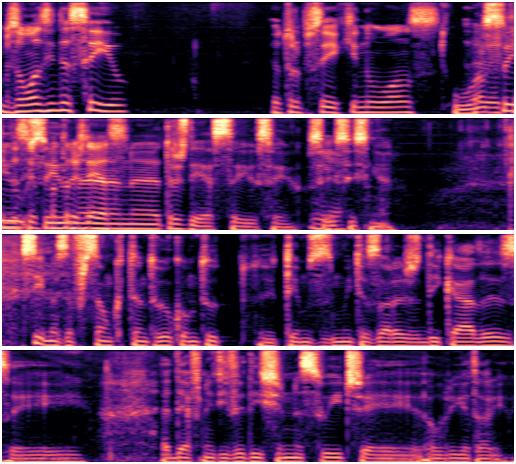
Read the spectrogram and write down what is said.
Mas o 11 ainda saiu. Eu tropecei aqui no 11. O eh, 11 que saiu, saiu saiu para 3DS. na, na 3DS, saiu, saiu, saiu Yeah. sim senhor. Sim, mas a versão que tanto eu como tu temos muitas horas dedicadas é a Definitive Edition na Switch é obrigatório.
